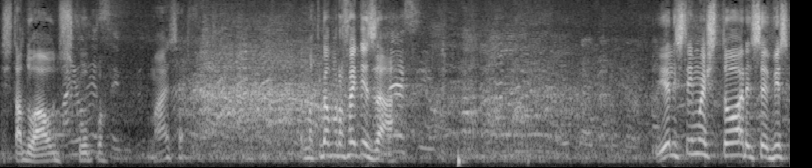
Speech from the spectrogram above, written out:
Estadual, desculpa. Mas estamos aqui para profetizar. E eles têm uma história de serviço.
